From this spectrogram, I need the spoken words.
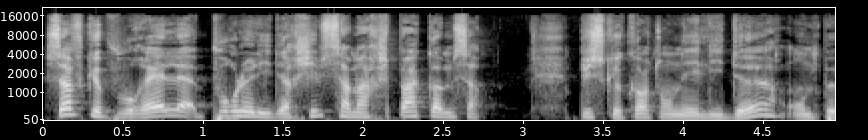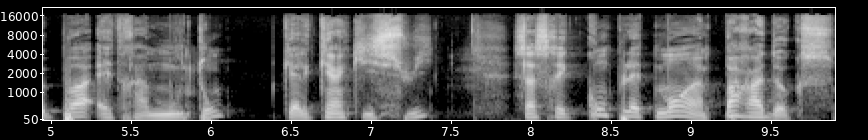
Sauf que pour elle, pour le leadership, ça marche pas comme ça. Puisque quand on est leader, on ne peut pas être un mouton, quelqu'un qui suit. Ça serait complètement un paradoxe.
